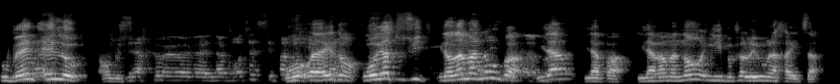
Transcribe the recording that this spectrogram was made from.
Ou Ben Enlo, en plus. C'est-à-dire que la, grossesse, c'est pas. On, voilà, exactement. On regarde tout de suite. Il en a maintenant ou pas? Il a Il a pas. Il a pas maintenant, il peut faire le Youm la Khaïtsa.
